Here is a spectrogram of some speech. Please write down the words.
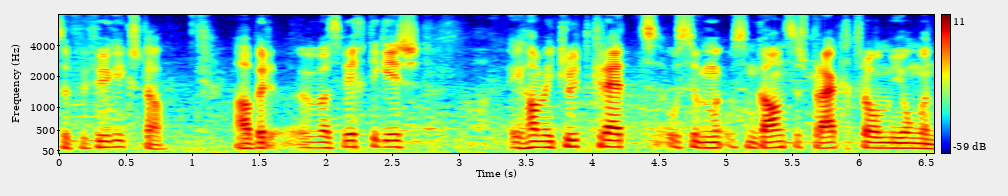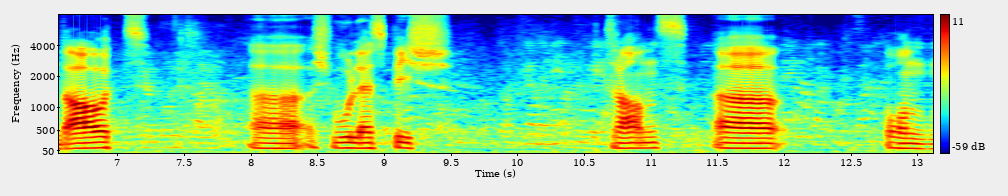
zur Verfügung steht. Aber was wichtig ist, ich habe mit Leuten geredet aus dem, aus dem ganzen Spektrum, jung und alt, äh, schwul, lesbisch, trans. Äh, und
